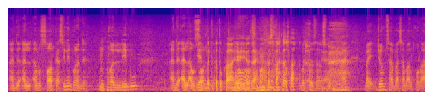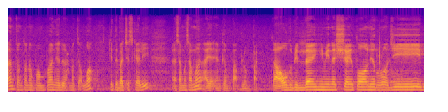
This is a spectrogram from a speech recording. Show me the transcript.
ada al-absar kat sini pun ada. Yuqallibu ada al-absar. Ya, betul tukar oh. je Ustaz. Subhanallah. Betul Ustaz. Ya. Eh. Baik, jom sahabat-sahabat Al-Quran, tuan-tuan dan puan-puan yang dirahmati Allah, kita baca sekali uh, sama-sama ayat yang ke-44. A'udzu billahi minasyaitonir rajim.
